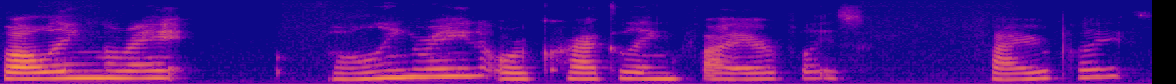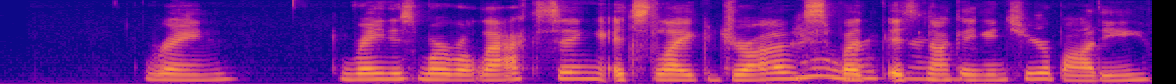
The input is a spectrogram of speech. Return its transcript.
falling rain, falling rain, or crackling fireplace, fireplace. Rain. Rain is more relaxing. It's like drugs, but like it's rain. not getting into your body.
